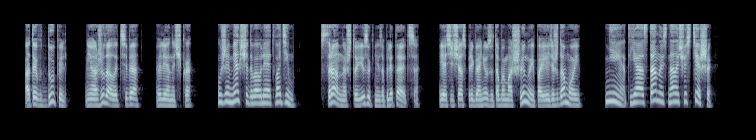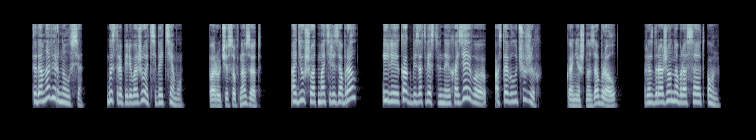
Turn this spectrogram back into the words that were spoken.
а ты в дупель. Не ожидал от тебя, Леночка». Уже мягче добавляет Вадим. «Странно, что язык не заплетается. Я сейчас пригоню за тобой машину и поедешь домой». «Нет, я останусь на ночь у Стеши. Ты давно вернулся?» Быстро перевожу от себя тему. «Пару часов назад». «А Дюшу от матери забрал? Или, как безответственные хозяева, оставил у чужих?» «Конечно, забрал». Раздраженно бросает он.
